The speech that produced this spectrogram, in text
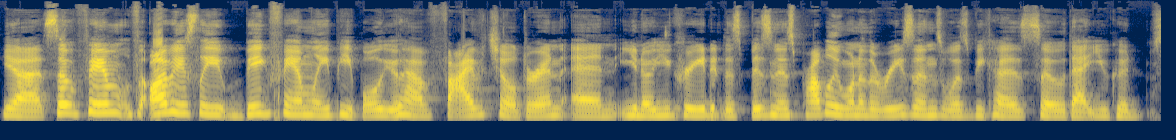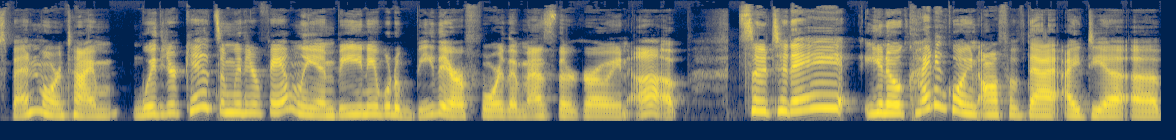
yeah so fam obviously big family people you have five children and you know you created this business probably one of the reasons was because so that you could spend more time with your kids and with your family and being able to be there for them as they're growing up so today you know kind of going off of that idea of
